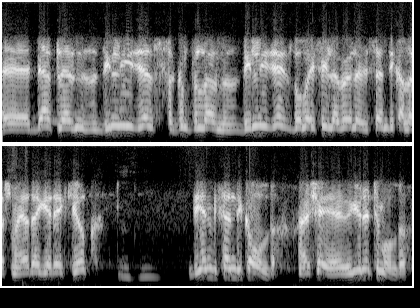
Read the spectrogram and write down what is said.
E, dertlerinizi dinleyeceğiz, sıkıntılarınızı dinleyeceğiz. Dolayısıyla böyle bir sendikalaşmaya da gerek yok. Diyen bir sendika oldu. Şey, e, yönetim oldu.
